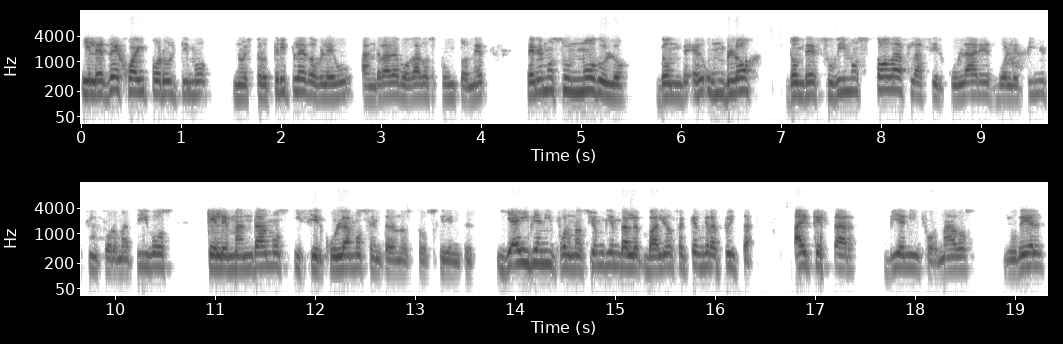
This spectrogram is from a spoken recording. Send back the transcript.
Y les dejo ahí por último nuestro www.andradeabogados.net. Tenemos un módulo, donde, un blog donde subimos todas las circulares, boletines informativos que le mandamos y circulamos entre nuestros clientes. Y ahí viene información bien valiosa que es gratuita. Hay que estar bien informados. Yudiel,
